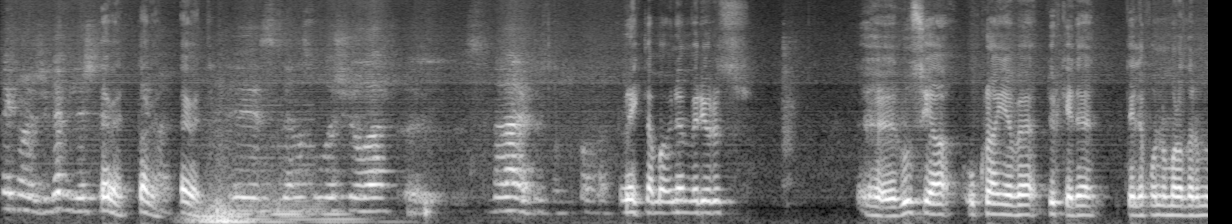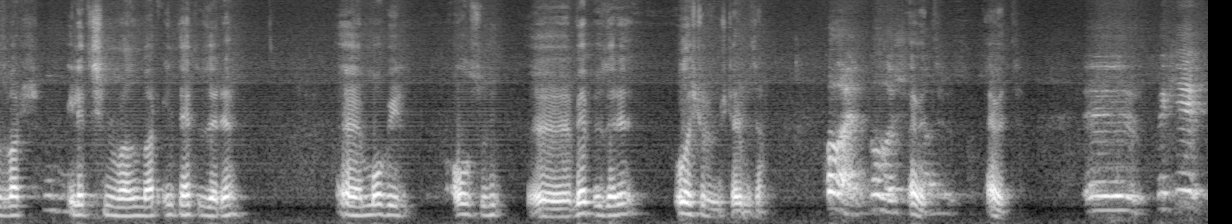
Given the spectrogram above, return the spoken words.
teknolojiyle birleşti. Evet, tabii, evet. Ee, size nasıl ulaşıyorlar? Siz neler yapıyorsunuz bu konuda? Reklama önem veriyoruz. E, Rusya, Ukrayna ve Türkiye'de telefon numaralarımız var. iletişim numaralarımız var. internet üzeri, e, mobil olsun, e, web üzeri ulaşıyoruz müşterimize. Kolaylıkla ulaşıyorlar Evet. Evet. Ee, peki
